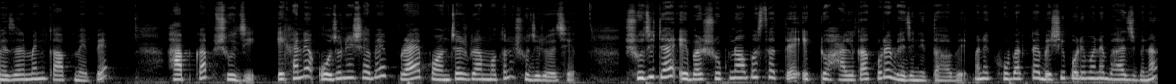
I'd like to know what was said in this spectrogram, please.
মেজারমেন্ট কাপ মেপে হাফ কাপ সুজি। এখানে ওজন হিসাবে প্রায় পঞ্চাশ গ্রাম মতন সুজি রয়েছে। সুজিটা এবার শুকনো অবস্থাতে একটু হালকা করে ভেজে নিতে হবে। মানে খুব একটা বেশি পরিমাণে ভাজবে না।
